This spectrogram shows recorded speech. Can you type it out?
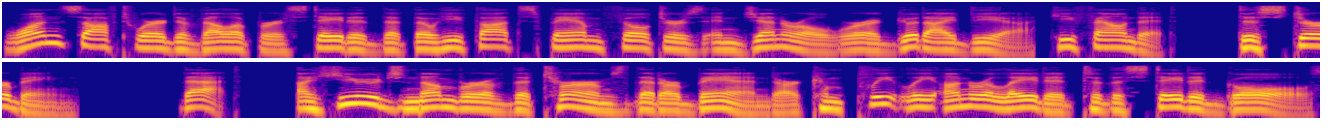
One software developer stated that though he thought spam filters in general were a good idea, he found it disturbing that a huge number of the terms that are banned are completely unrelated to the stated goals.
